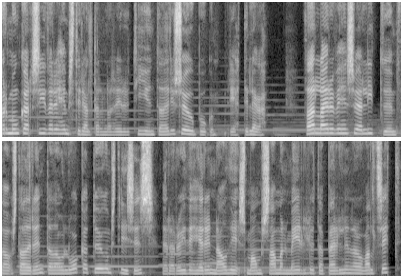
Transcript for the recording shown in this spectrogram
Hörmungar síðari heimstyrjaldarinnar eru tíundaðir í sögubókum, réttilega. Þar læru við hins vegar lítið um þá staðrind að á loka dögum stríðsins, þegar Rauði herrin náði smám saman meiri hluta Berlinar á valdsitt,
